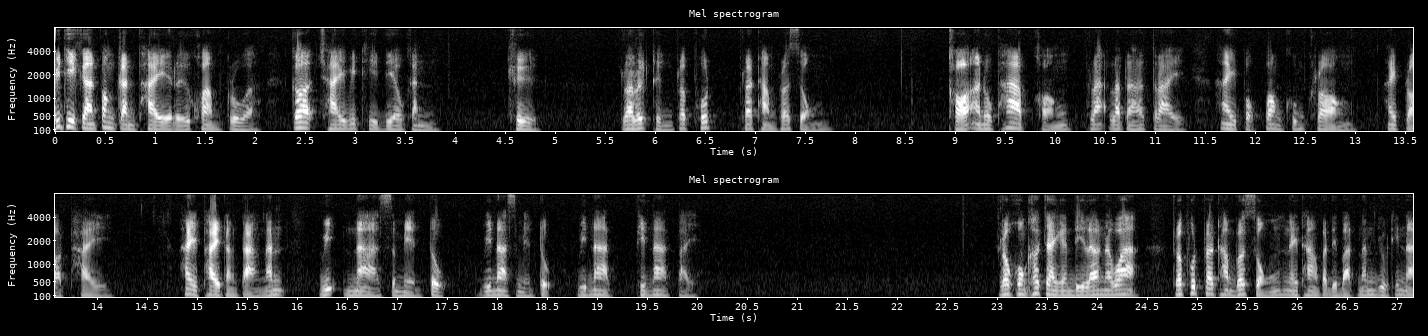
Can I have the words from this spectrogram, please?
วิธีการป้องกันภัยหรือความกลัว ก็ใช้วิธีเดียวกัน คือระลึกถึงพระพุทธ พระธรรมพระสงฆ์ขออนุภาพของพระรัตนตรัยให้ปกป้องคุ้มครอง ให้ปลอดภัย ให้ภัยต่างๆนั้น วินาศเมนตุ วินาศเมนตุ วินาศพินาศไป เราคงเข้าใจกันดีแล้วนะว่า พระพุทธพระธรรมพระสงฆ์ในทางปฏิบัตินั้นอยู่ที่ไหน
